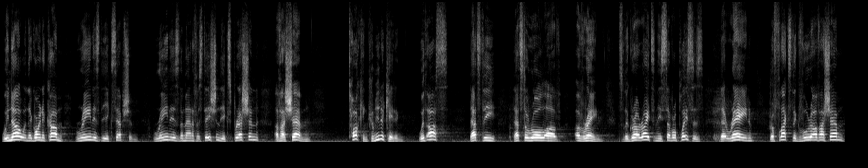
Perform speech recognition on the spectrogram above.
We know when they're going to come. Rain is the exception. Rain is the manifestation, the expression of Hashem talking, communicating with us. That's the, that's the role of, of rain. So the Gra writes in these several places that rain reflects the Gvura of Hashem.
